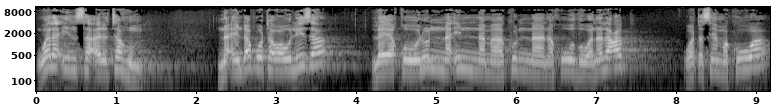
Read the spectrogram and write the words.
Wala in sa'altahum na endapo utawauliza la yaqulunna ma kunna nakhudhu wa nal'ab watasema kuwa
